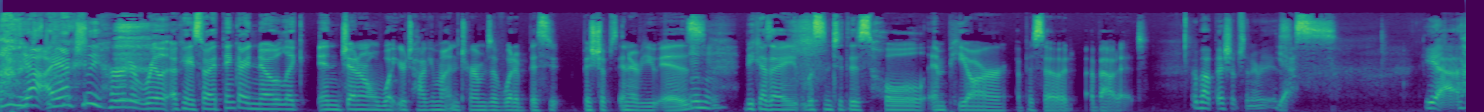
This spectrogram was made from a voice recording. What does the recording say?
yeah, I actually heard a really okay. So I think I know, like in general, what you're talking about in terms of what a bishop, bishop's interview is, Mm-hmm. because I listened to this whole NPR episode about it. about Bishop's interviews Yes, yeah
